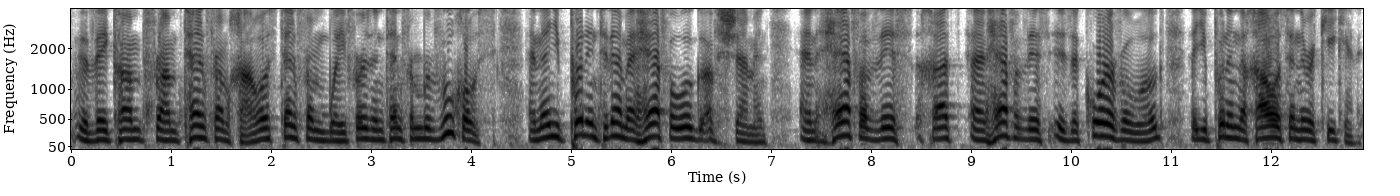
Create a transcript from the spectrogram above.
They come from 10 from chalos, 10 from wafers, and 10 from revuchos. And then you put into them a half a lug of shemen. And half of this and half of this is a quarter of a lug that you put in the chalos and the rakikin.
